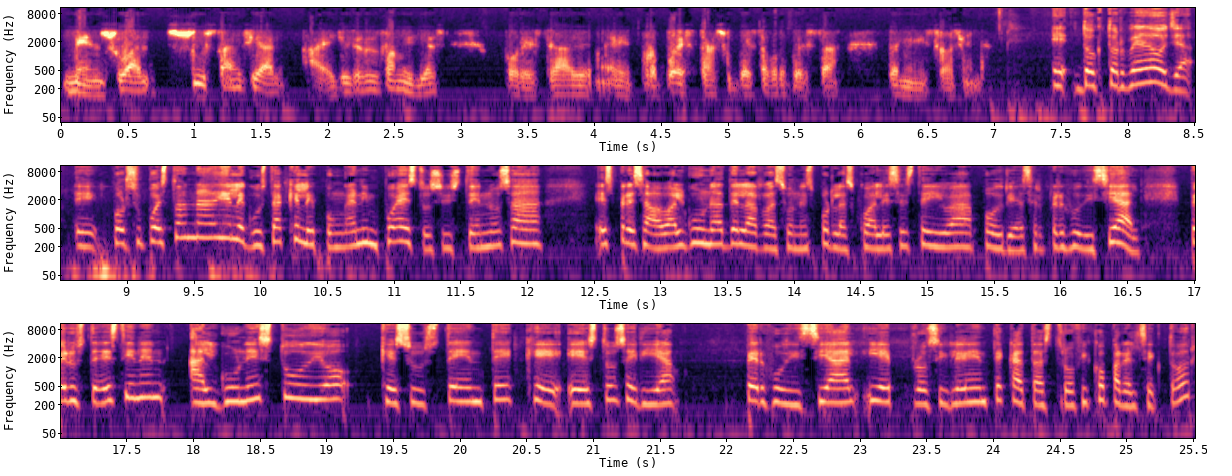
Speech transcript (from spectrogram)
mensual sustancial a ellos y a sus familias por esta eh, propuesta, supuesta propuesta del ministro de Hacienda. Eh, doctor Bedoya, eh, por supuesto a nadie le gusta que le pongan impuestos y usted nos ha expresado algunas de las razones por las cuales este IVA podría ser perjudicial, pero ustedes tienen algún estudio que sustente que esto sería perjudicial y posiblemente catastrófico para el sector?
